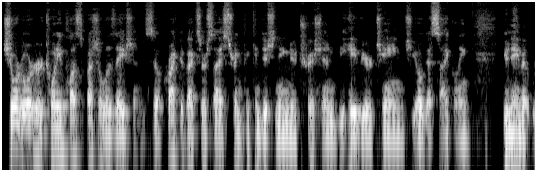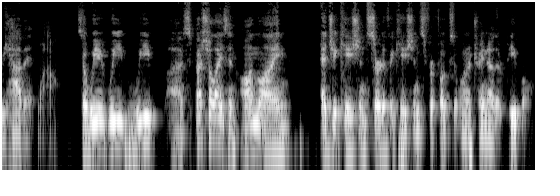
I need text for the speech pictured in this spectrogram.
short order 20 plus specializations. So corrective exercise, strength and conditioning, nutrition, behavior change, yoga, cycling, you name it, we have it. Wow. So we we we uh, specialize in online education certifications for folks that want to train other people.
